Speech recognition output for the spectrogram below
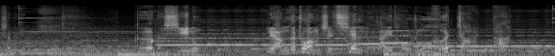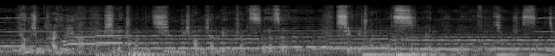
声音：“哥哥息怒，两个壮士千里来投，如何斩他？”杨雄抬头一看，是个穿着青衣长衫、脸上刺着字的人，心里揣摩：此人莫非就是宋江？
